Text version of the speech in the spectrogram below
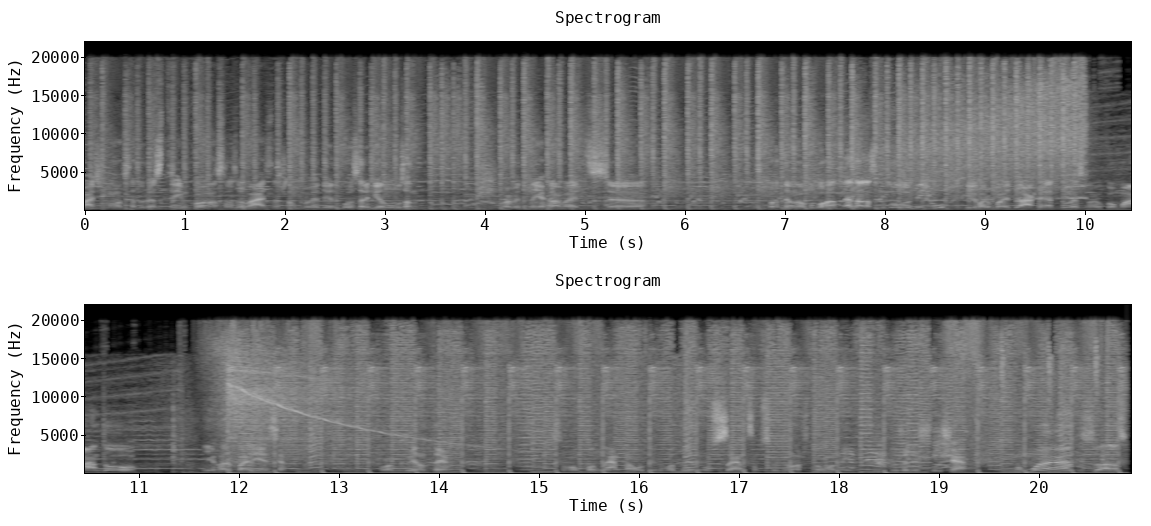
Бачимо, це дуже стрімко у нас розвивається нашому поєдинку. Сергій Лузан. Провідний гравець е, спортивного клубу Гатне. Зараз Микола Обіюк. Ігор Байдак рятує свою команду. Ігор Байдак покинути свого опонента один в один. Ну, сенсом налаштований дуже рішуче. Момент зараз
